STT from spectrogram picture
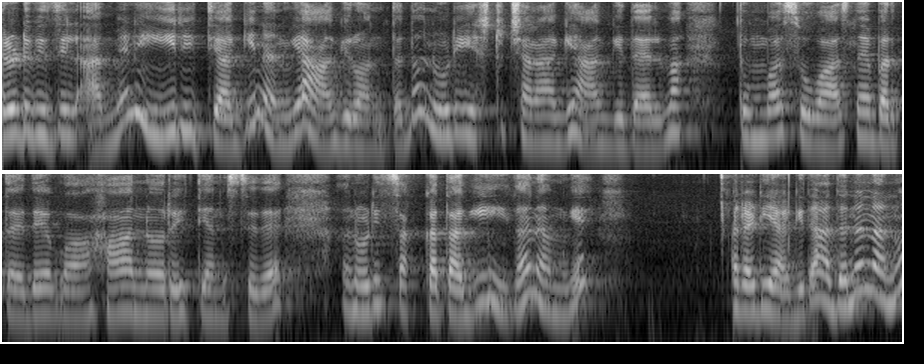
ಎರಡು ವಿಸಿಲ್ ಆದಮೇಲೆ ಈ ರೀತಿಯಾಗಿ ನನಗೆ ಆಗಿರೋ ಅಂಥದ್ದು ನೋಡಿ, ಎಷ್ಟು ಚೆನ್ನಾಗಿ ಆಗಿದೆ ಅಲ್ವಾ? ತುಂಬ ಸುವಾಸನೆ ಬರ್ತಾ ಇದೆ. ವಾಹ, ಅನ್ನೋ ರೀತಿ ಅನಿಸ್ತಿದೆ. ನೋಡಿ, ಸಖತ್ತಾಗಿ ಈಗ ನಮಗೆ ರೆಡಿಯಾಗಿದೆ ಅದನ್ನು ನಾನು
